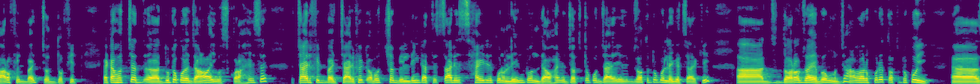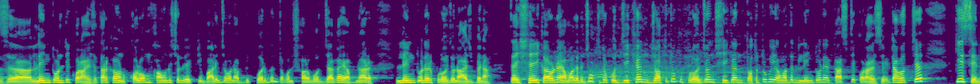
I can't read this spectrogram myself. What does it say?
বারো ফিট বাই চোদ্দ ফিট এটা হচ্ছে দুটো করে জানালা ইউজ করা হয়েছে। চার ফিট বাই চার ফিট অবশ্য বিল্ডিংটাতে চারি সাইডের কোনো লিঙ্কটন দেওয়া হয়নি। যতটুকু যতটুকু লেগেছে আর কি দরজা এবং জানালার উপরে ততটুকুই লিঙ্কটনটি করা হয়েছে। তার কারণ কলম ফাউন্ডেশনের একটি বাড়ি যখন আপনি করবেন, তখন সর্ব জায়গায় আপনার লিঙ্কটনের প্রয়োজন আসবে না। তাই সেই কারণে আমাদের যতটুকু যেখান যতটুকু প্রয়োজন সেখান ততটুকুই আমাদের লিঙ্কটনের কাজটি করা হয়েছে। এটা হচ্ছে কিচেন।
